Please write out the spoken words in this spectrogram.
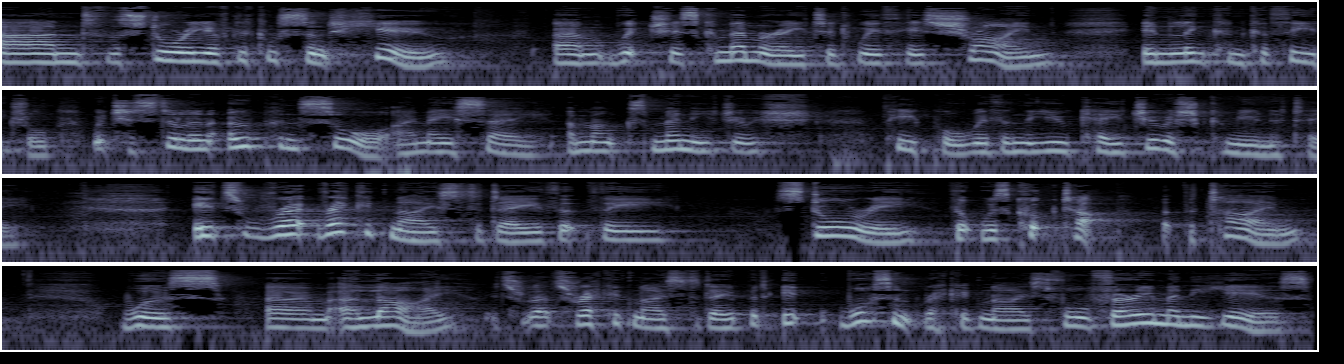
and the story of Little St Hugh um, which is commemorated with his shrine in Lincoln Cathedral, which is still an open sore, I may say, amongst many Jewish people within the UK Jewish community. It's re- recognised today that the story that was cooked up at the time was um, a lie. It's, that's recognised today, but it wasn't recognised for very many years.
